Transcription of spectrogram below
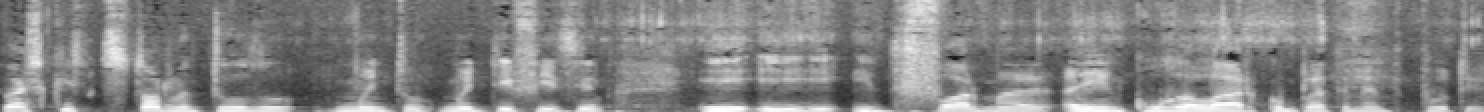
Eu acho que isto se torna tudo muito, muito difícil e, e, e, de forma a encurralar completamente Putin.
